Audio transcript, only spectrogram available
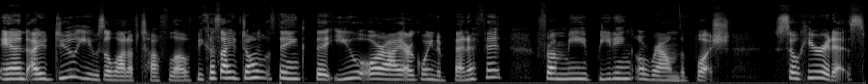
And I do use a lot of tough love because I don't think that you or I are going to benefit from me beating around the bush. So, here it is.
